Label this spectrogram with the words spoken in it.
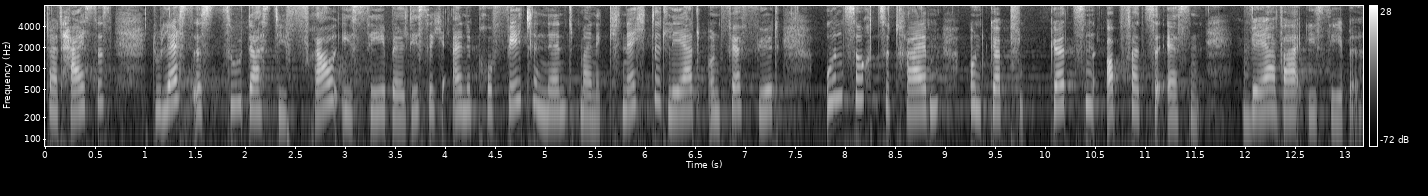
Dort heißt es, du lässt es zu, dass die Frau Isabel, die sich eine Prophetin nennt, meine Knechte lehrt und verführt, Unzucht zu treiben und Götzenopfer zu essen. Wer war Isabel?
